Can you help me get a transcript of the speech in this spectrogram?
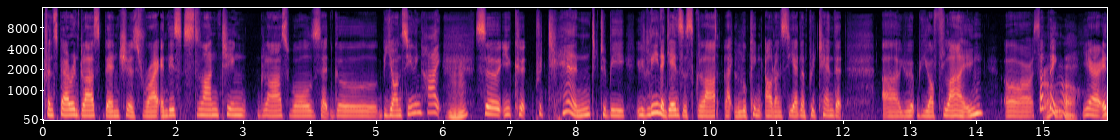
transparent glass benches, right, and these slanting glass walls that go beyond ceiling height. So you could pretend to be you lean against this glass, like looking out on Seattle, and pretend that uh, you you're flying or something. Oh, yeah, it's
